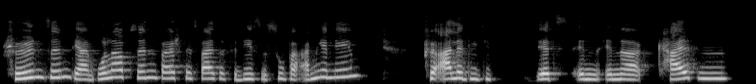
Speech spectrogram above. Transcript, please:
schön sind, ja im Urlaub sind beispielsweise, für die ist es super angenehm. Für alle, die, die jetzt in, in einer kalten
